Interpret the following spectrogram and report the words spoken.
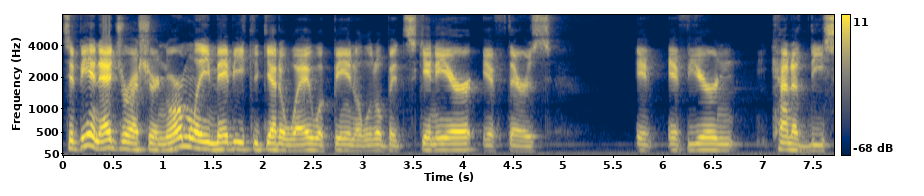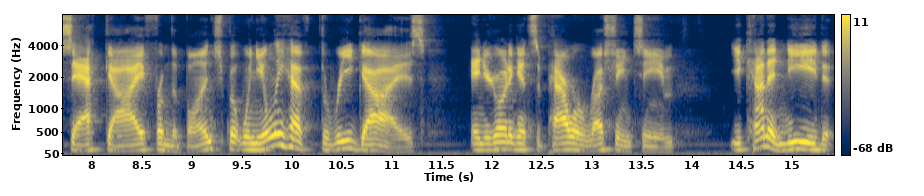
to be an edge rusher, normally maybe you could get away with being a little bit skinnier if there's if if you're kind of the sack guy from the bunch, but when you only have 3 guys and you're going against a power rushing team, you kind of need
